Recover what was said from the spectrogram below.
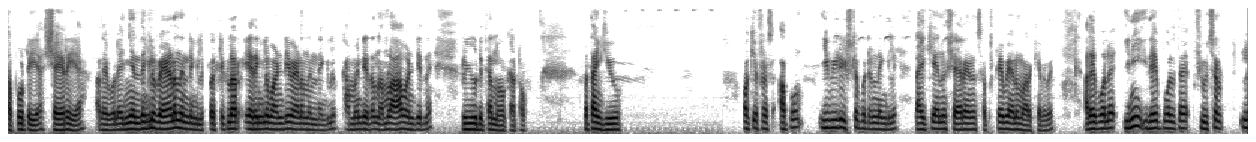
സപ്പോർട്ട് ചെയ്യുക ഷെയർ ചെയ്യുക. അതേപോലെ ഇനി എന്തെങ്കിലും വേണമെന്നുണ്ടെങ്കിൽ പെർട്ടിക്കുലർ ഏതെങ്കിലും വണ്ടി വേണമെന്നുണ്ടെങ്കിൽ കമന്റ് ചെയ്താൽ നമ്മൾ ആ വണ്ടി തന്നെ റിവ്യൂ എടുക്കാൻ നോക്കാം കേട്ടോ അപ്പോൾ താങ്ക് യു ഓക്കെ ഫ്രണ്ട്സ് അപ്പം ഈ വീഡിയോ ഇഷ്ടപ്പെട്ടിട്ടുണ്ടെങ്കിൽ ലൈക്ക് ചെയ്യാനും ഷെയർ ചെയ്യാനും സബ്സ്ക്രൈബ് ചെയ്യാനും മറക്കരുത്. അതേപോലെ ഇനി ഇതേപോലത്തെ ഫ്യൂച്ചറിൽ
